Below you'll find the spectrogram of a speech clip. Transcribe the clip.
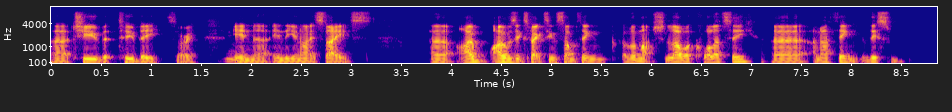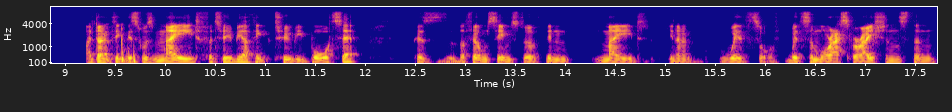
uh, Tube at Tubi, sorry, Hmm. in uh, in the United States. Uh, I I was expecting something of a much lower quality, uh, and I think this. I don't think this was made for Tubi. I think Tubi bought it because the film seems to have been made, you know, with sort of with some more aspirations than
